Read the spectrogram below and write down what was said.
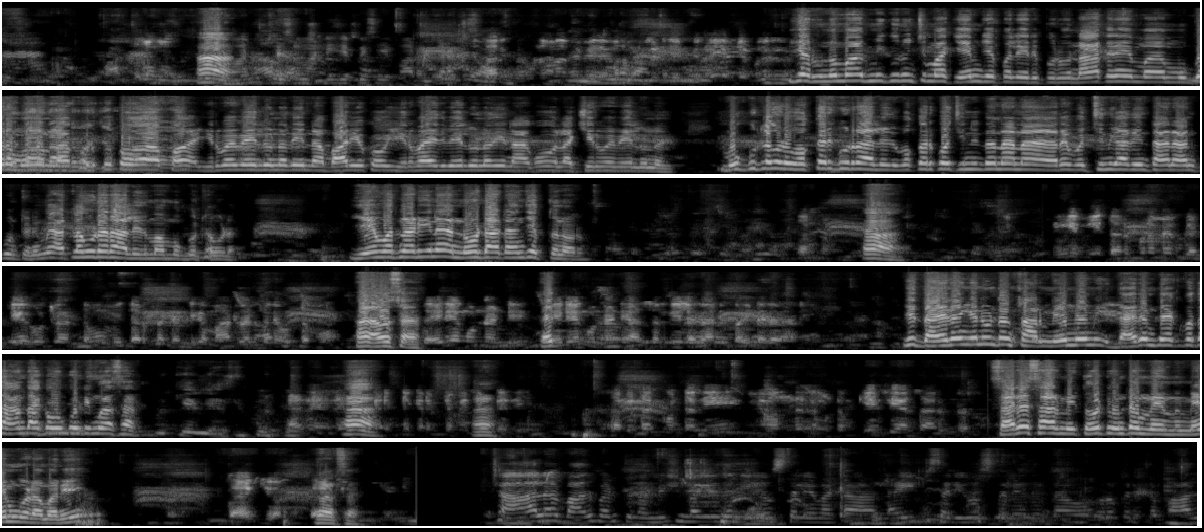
ఇక రుణమాఫీ గురించి మాకు ఏం చెప్పలేరు ఇప్పుడు. నాతోనే మా ముగ్గురం ఉన్నాం నా కొడుకుకో ప- ఇరవై వేలు ఉన్నది నా భార్యకో ఇరవై ఐదు వేలు ఉన్నది నాకు లక్ష ఇరవై వేలు ఉన్నది. ముగ్గుట్లో కూడా ఒక్కరికి కూడా రాలేదు. ఒక్కరికి వచ్చింది నా అరే వచ్చింది కాదు ఇంత అని అనుకుంటున్నాం అట్లా కూడా రాలేదు మా ముగ్గుట్లో కూడా. ఎవరిని అడిగినా నో డాటా అని చెప్తున్నారు. మీ తరఫున మేము గట్టిగా కొట్లాడతాము మీ తరఫున గట్టిగా మాట్లాడుతూనే ఉంటాము. ఉండండి ధైర్యంగా ఉండండి అసెంబ్లీలో కానీ బయట కానీ ఇది ధైర్యంగానే ఉంటాం సార్ మేమేమి ధైర్యం లేకపోతే ఆందాక ఊకుంటామా సార్? సార్ ఉంటారు. సరే సార్ మీ తోటి ఉంటాం మేము మేము కూడా మరి. థ్యాంక్ యూ ఆ, సార్. చాలా బాధపడుతున్నాను. మిషన్ దగ్గర నీళ్ళు వస్తలేవట లైట్ సరిగా వస్తలేదట ఒకరొకరు ఇట్లా బాధ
